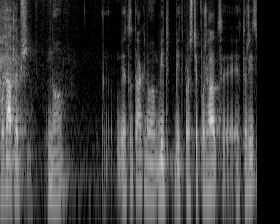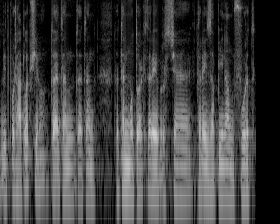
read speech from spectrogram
Pořád lepší. No, je to tak, no. Být, být prostě pořád, jak to říct, být pořád lepší, no. To je ten, to je ten, to je ten motor, který prostě, který zapínám furt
